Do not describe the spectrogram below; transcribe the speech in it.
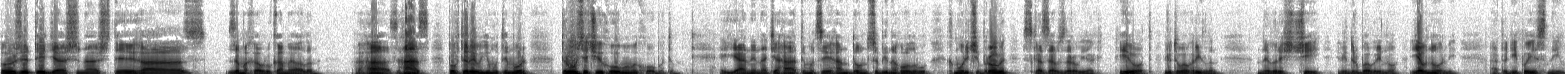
Оже ти дяш наш те газ, замахав руками Алан. Газ, газ, повторив йому Тимур, трусячи гумовим хоботом. Я не натягатиму цей гандон собі на голову, хмурячи брови, сказав здоров'як. І от, лютував Грінланд. Не верещи, відрубав Ріно. Я в нормі. А тоді пояснив.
